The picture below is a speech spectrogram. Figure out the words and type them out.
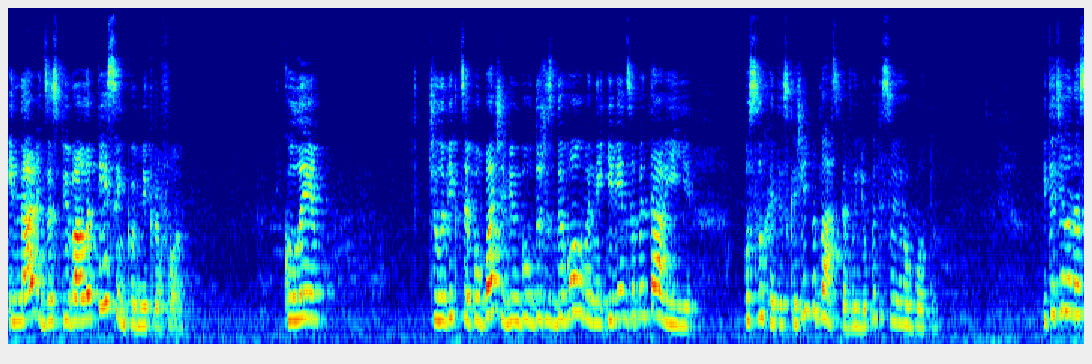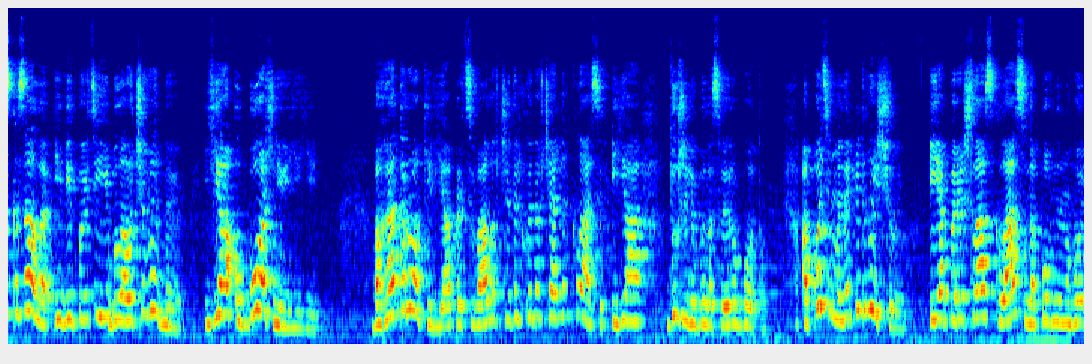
і навіть заспівала пісеньку в мікрофон. Коли чоловік це побачив, він був дуже здивований і він запитав її: Послухайте, скажіть, будь ласка, ви любите свою роботу? І тоді вона сказала, і відповідь її була очевидною: Я обожнюю її. Багато років я працювала вчителькою навчальних класів, і я дуже любила свою роботу. А потім мене підвищили. І я перейшла з класу, наповненого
